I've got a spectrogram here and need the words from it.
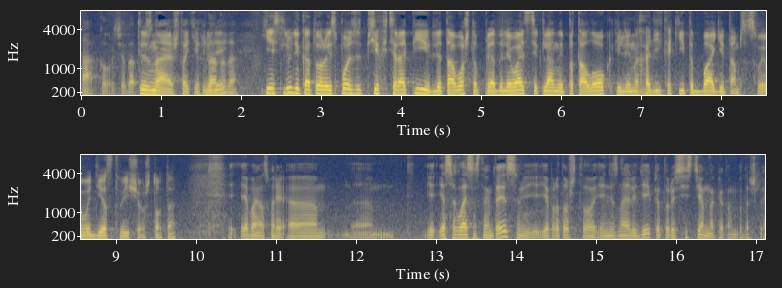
а, коучи, да. Ты знаешь таких людей? Да, да, да. Есть люди, которые используют психотерапию для того, чтобы преодолевать стеклянный потолок или mm-hmm. находить какие-то баги там со своего детства, еще что-то. Я понял, смотри. Эм, эм, я согласен с твоим тезисом, я про то, что я не знаю людей, которые системно к этому подошли.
